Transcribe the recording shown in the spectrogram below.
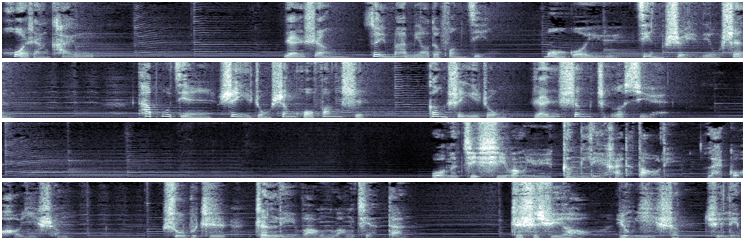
豁然开悟：人生最曼妙的风景，莫过于静水流深。它不仅是一种生活方式，更是一种人生哲学。我们寄希望于更厉害的道理来过好一生，殊不知真理往往简单，只是需要。用一生去领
